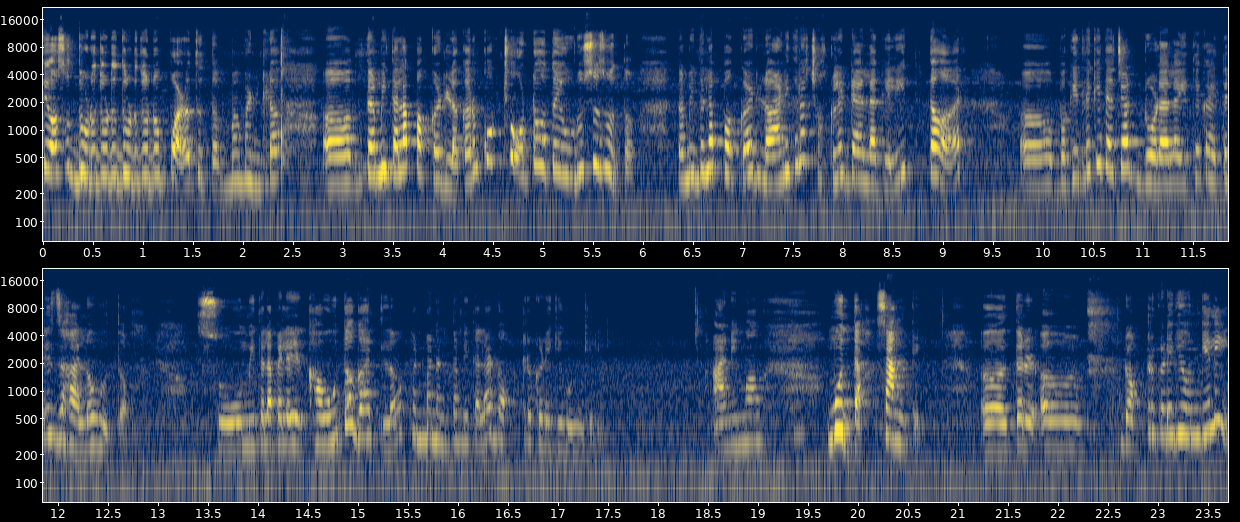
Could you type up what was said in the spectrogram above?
ते असं धुडू धुडू धुडू पळत होतं. मग म्हटलं तर मी त्याला पकडलं. कारण खूप छोटं होतं एवढूसच होतं. तर मी त्याला पकडलं आणि त्याला चॉकलेट द्यायला गेली. तर बघितलं की त्याच्या डोळ्याला इथे काहीतरी झालं होतं. सो मी त्याला पहिले खाऊ तर घातलं पण मग नंतर मी त्याला डॉक्टरकडे घेऊन गेली. आणि मग मुद्दा सांगते. तर डॉक्टरकडे घेऊन गेली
